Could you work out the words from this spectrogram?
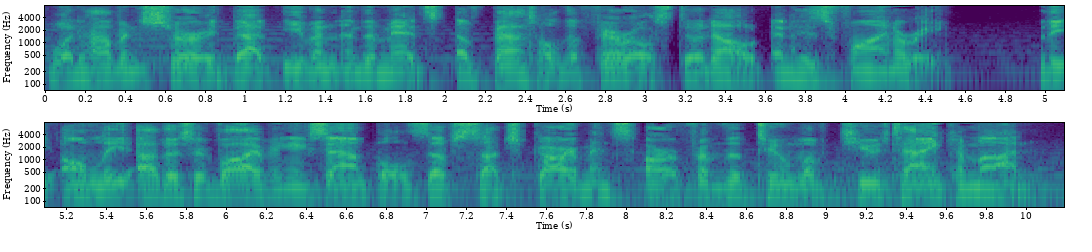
would have ensured that even in the midst of battle the pharaoh stood out in his finery. The only other surviving examples of such garments are from the tomb of Tutankhamun.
